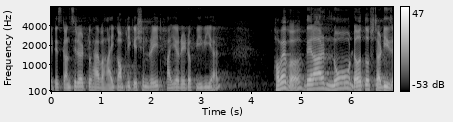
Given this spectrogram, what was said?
It is considered to have a high complication rate, higher rate of PVR. However, there are no dearth of studies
